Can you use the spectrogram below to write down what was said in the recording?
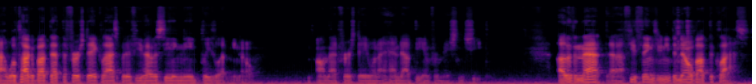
Uh, we'll talk about that the first day of class, but if you have a seating need, please let me know on that first day when I hand out the information sheet. Other than that, uh, a few things you need to know about the class.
